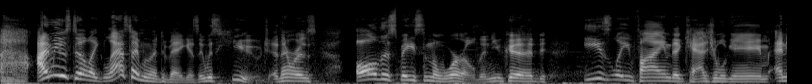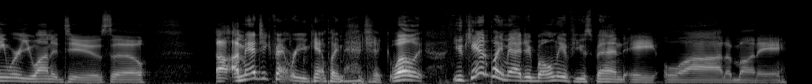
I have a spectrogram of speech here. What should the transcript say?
I'm used to like last time we went to Vegas, it was huge, and there was all the space in the world, and you could easily find a casual game anywhere you wanted to. So. Uh, a magic event where you can't play magic. Well, you can play magic, but only if you spend a lot of money.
